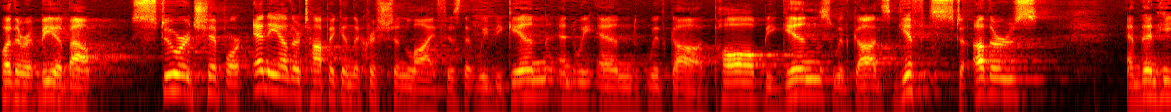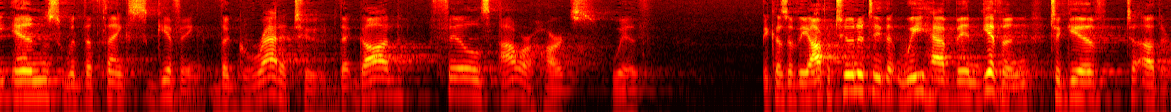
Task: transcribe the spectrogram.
whether it be about stewardship or any other topic in the Christian life, is that we begin and we end with God. Paul begins with God's gifts to others. And then he ends with the thanksgiving, the gratitude that God fills our hearts with because of the opportunity that we have been given to give to others.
